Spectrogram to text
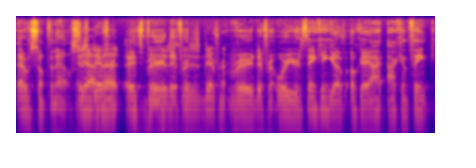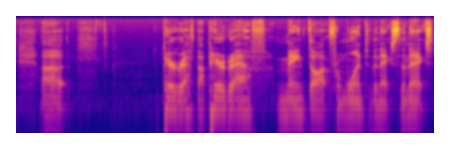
that was something else. It's Yeah, different. It's very It is- different. It's different. Very different. Where you're thinking of, okay, I, I can think uh, paragraph by paragraph, main thought from one to the next to the next.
